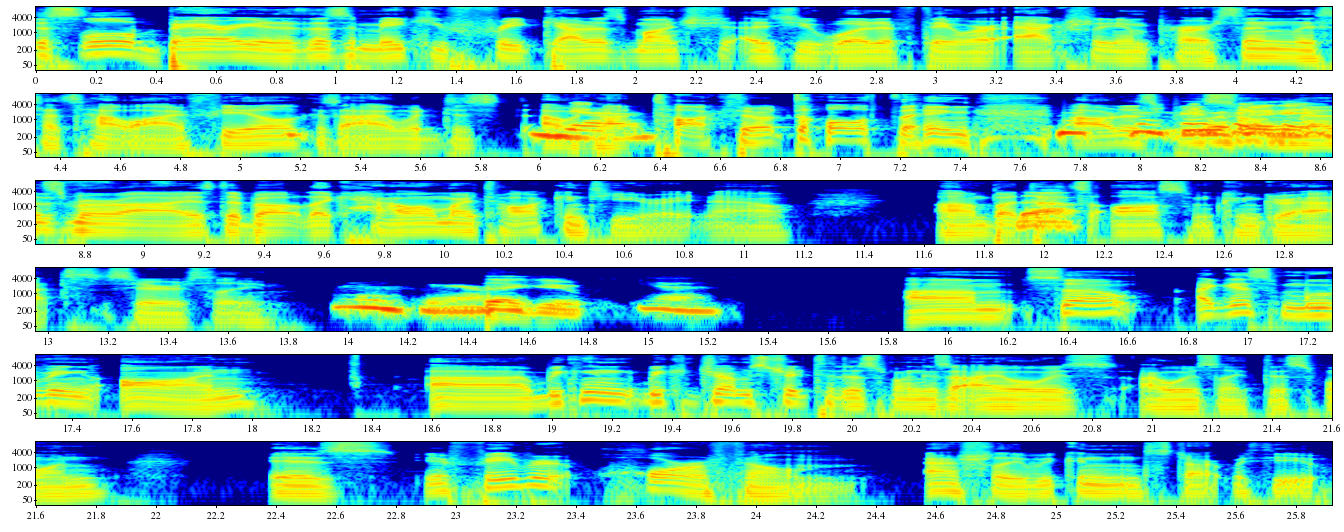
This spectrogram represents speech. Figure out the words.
This little barrier that doesn't make you freak out as much as you would if they were actually in person. At least that's how I feel because I would just I would Yeah. not talk throughout the whole thing. I would just be so mesmerized about like how am I talking to you right now. Um, but Yeah. that's awesome. Congrats, seriously. Thank you. Thank you. Yeah. Um, so I guess moving on, uh, we can we can jump straight to this one because I always I always like this one. Is your favorite horror film? Ashley, we can start with you.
